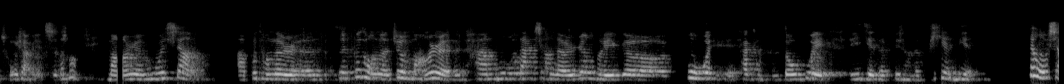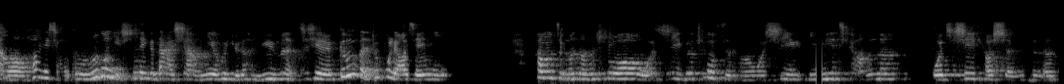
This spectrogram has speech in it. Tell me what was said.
从小也知道，盲人摸象。啊，不同的人，这不同的就盲人，他摸大象的任何一个部位，他可能都会理解的非常的片面。但我想哦，换个角度，如果你是那个大象，你也会觉得很郁闷。这些人根本就不了解你，他们怎么能说我是一个柱子呢？我是一一面墙呢？我只是一条绳子呢？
